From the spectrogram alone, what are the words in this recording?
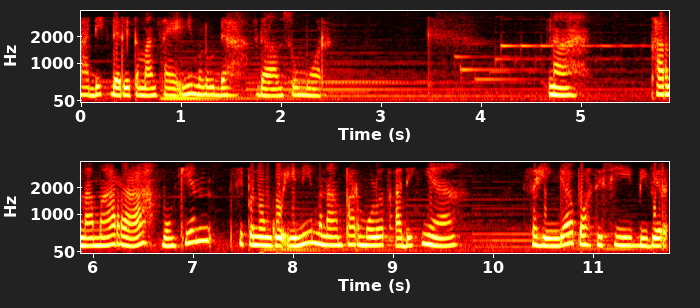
adik dari teman saya ini meludah ke dalam sumur. Nah, karena marah, mungkin si penunggu ini menampar mulut adiknya, sehingga posisi bibir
